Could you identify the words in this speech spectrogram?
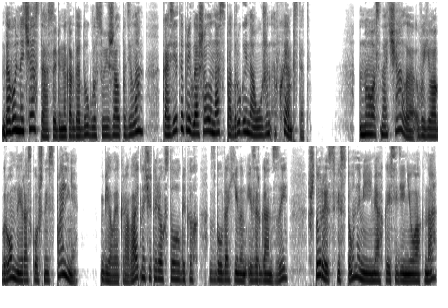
Довольно часто, особенно когда Дуглас уезжал по делам, Казета приглашала нас с подругой на ужин в Хэмпстед. Но сначала в ее огромной и роскошной спальне белая кровать на четырех столбиках с балдахином из органзы, шторы с фестонами и мягкое сиденье у окна,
